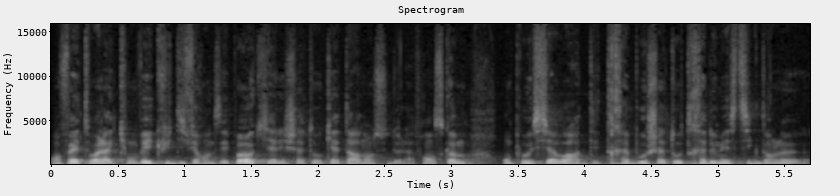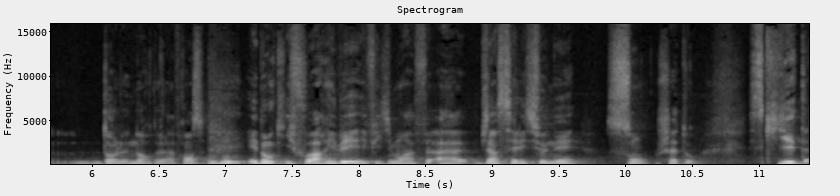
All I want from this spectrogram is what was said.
en fait, voilà, qui ont vécu différentes époques. Il y a les châteaux Qatar dans le sud de la France, comme on peut aussi avoir des très beaux châteaux très domestiques dans le, dans le nord de la France. Mhm. Et donc, il faut arriver effectivement à, bien sélectionner son château. Ce qui est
